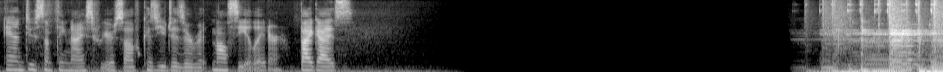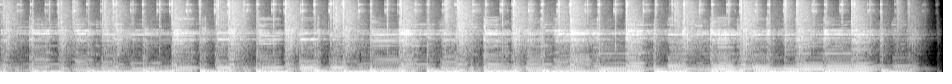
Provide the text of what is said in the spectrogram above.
And do something nice for yourself because you deserve it. And I'll see you later. Bye, guys.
